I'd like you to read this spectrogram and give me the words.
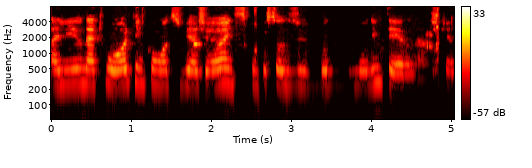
Ali o networking com outros viajantes, com pessoas de, do, mundo inteiro, né? É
